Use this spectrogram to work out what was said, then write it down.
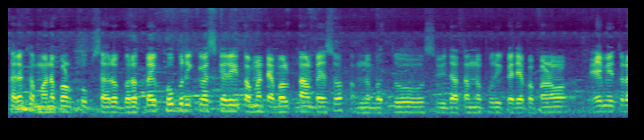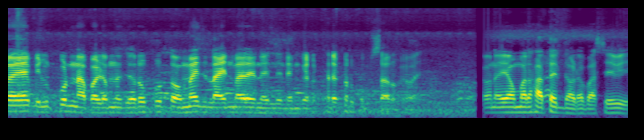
ખરેખર મને પણ ખૂબ સારો ભરતભાઈ ખૂબ રિક્વેસ્ટ કરી તમે ટેબલ પર બેસો. અમને બધું સુવિધા તમને પૂરી કરી આપે. પણ એ મિત્રોએ બિલકુલ ના પાડી. અમને જરૂર પૂરતો અમે જ લાઈનમાં રહીને લઈ એમ કે ખરેખર ખૂબ સારું કહેવાય. અને એ અમારા હાથે જ દોડે પાસે એવી.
